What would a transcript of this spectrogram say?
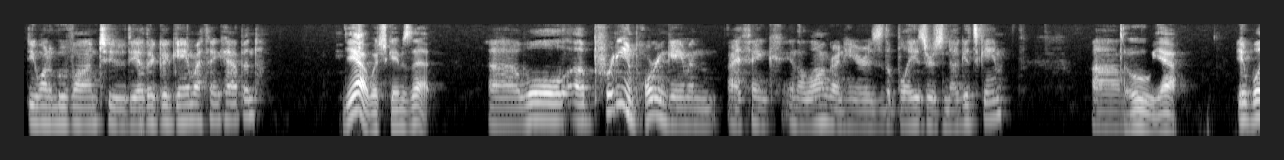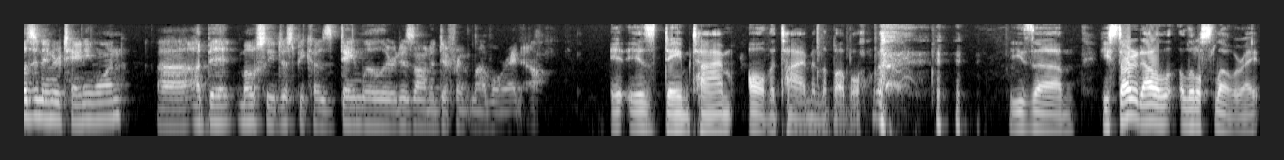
Do you want to move on to the other good game I think happened? Yeah, which game is that? Uh, well, a pretty important game, and I think in the long run here is the Blazers Nuggets game. Um, oh yeah, it was an entertaining one. Uh, a bit, mostly just because Dame Lillard is on a different level right now. It is Dame time all the time in the bubble. He's um he started out a, little slow, right?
